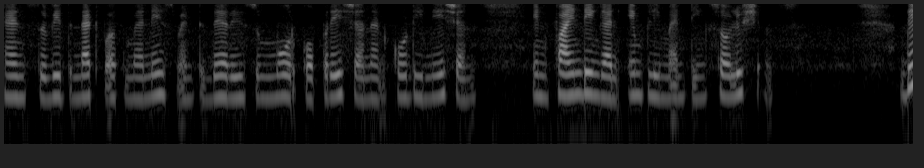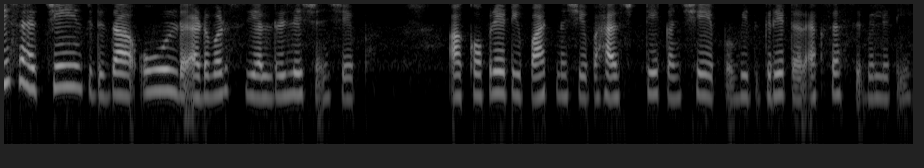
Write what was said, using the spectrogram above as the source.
Hence, with network management, there is more cooperation and coordination in finding and implementing solutions. This has changed the old adversarial relationship a cooperative partnership has taken shape with greater accessibility.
